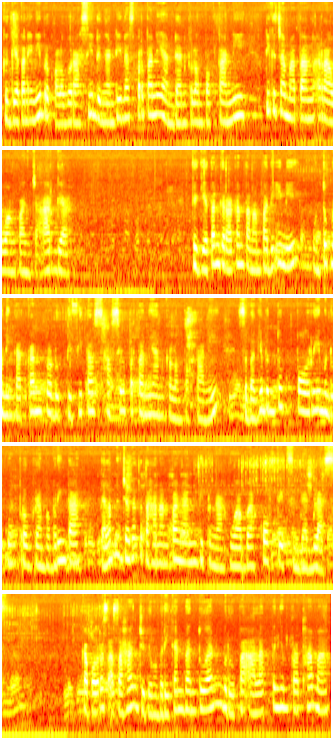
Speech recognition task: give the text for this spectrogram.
Kegiatan ini berkolaborasi dengan Dinas Pertanian dan kelompok tani di Kecamatan Rawang Panca Arga. Kegiatan gerakan tanam padi ini untuk meningkatkan produktivitas hasil pertanian kelompok tani sebagai bentuk Polri mendukung program pemerintah dalam menjaga ketahanan pangan di tengah wabah COVID-19. Kapolres Asahan juga memberikan bantuan berupa alat penyemprot hama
